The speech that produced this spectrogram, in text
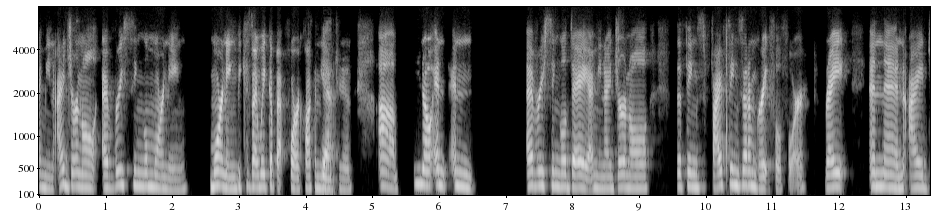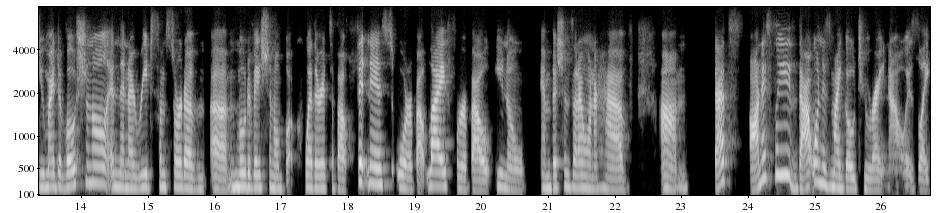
I mean, I journal every single morning morning because I wake up at four o'clock in the Yeah. afternoon. Um, you know, and and every single day. I mean, I journal the things, five things that I'm grateful for, right? And then I do my devotional and then I read some sort of uh, motivational book, whether it's about fitness or about life or about, you know, ambitions that I want to have. Um, that's honestly, that one is my go to right now, is like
